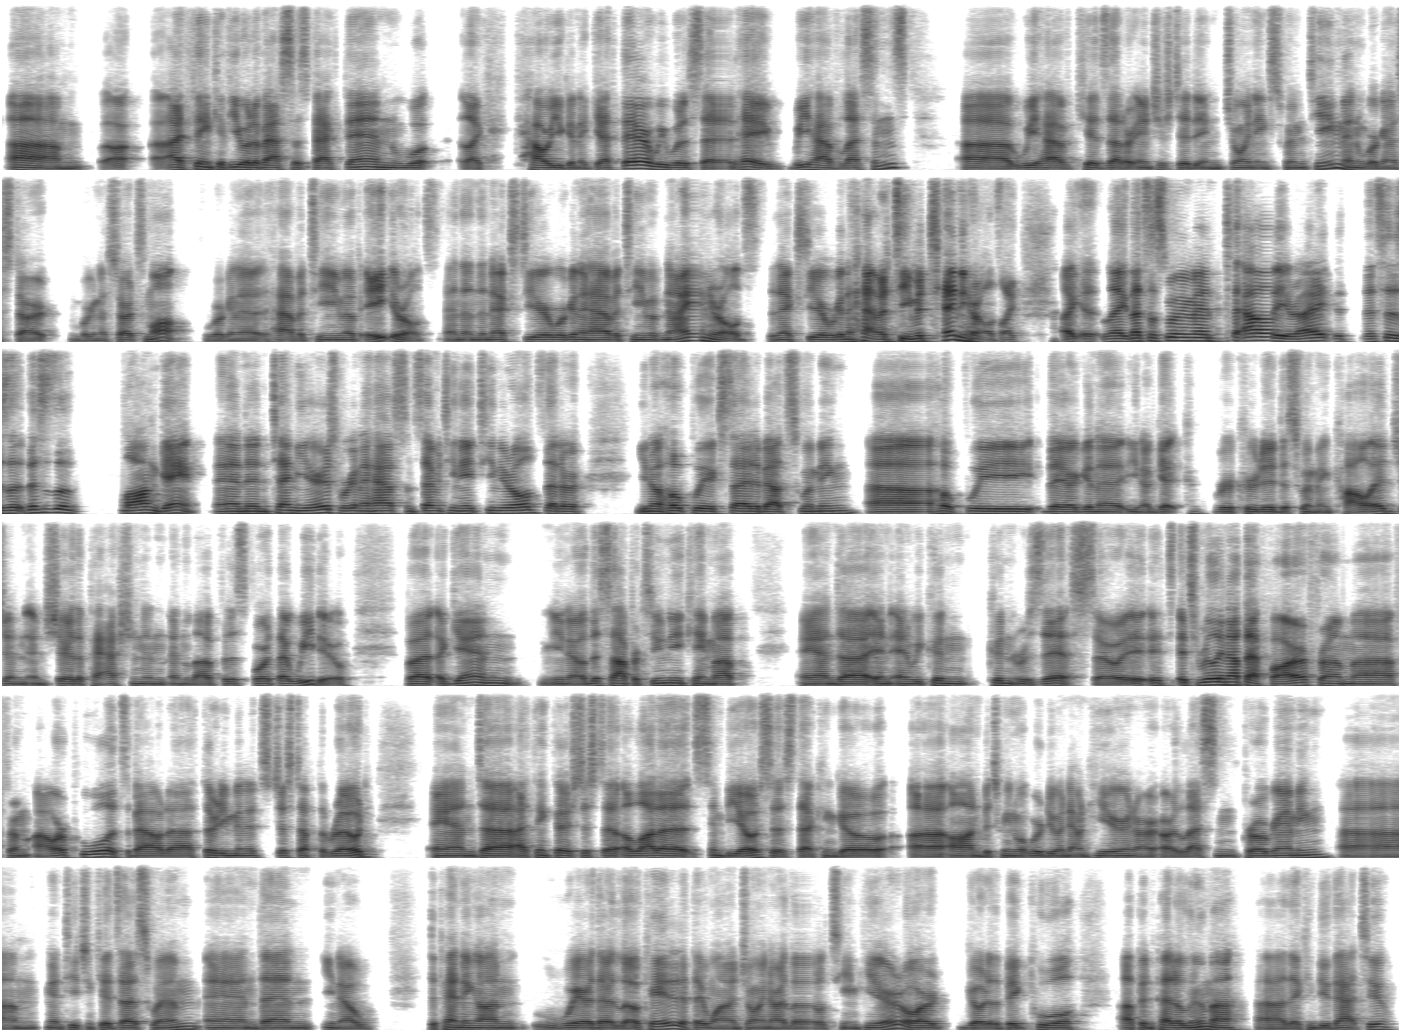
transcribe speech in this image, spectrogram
Um, uh, I think if you would have asked us back then, what like how are you going to get there? We would have said, hey, we have lessons. Uh, we have kids that are interested in joining swim team and we're going to start we're going to start small we're going to have a team of eight year olds and then the next year we're going to have a team of nine year olds the next year we're going to have a team of 10 year olds like, like like that's a swimming mentality right this is a this is a long game. And in 10 years, we're going to have some 17, 18 year olds that are, you know, hopefully excited about swimming. Uh, hopefully they're going to, you know, get recruited to swim in college and, and share the passion and, and love for the sport that we do. But again, you know, this opportunity came up and uh, and and we couldn't couldn't resist. So it, it's it's really not that far from uh, from our pool. It's about uh, 30 minutes just up the road, and uh, I think there's just a, a, lot of symbiosis that can go uh, on between what we're doing down here and our, our lesson programming um, and teaching kids how to swim, and then you know depending on where they're located, if they want to join our little team here or go to the big pool up in Petaluma, uh, they can do that too.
